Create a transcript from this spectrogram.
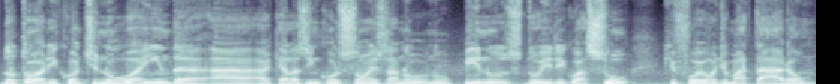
Doutor, e continua ainda a, aquelas incursões lá no, no Pinos do Iriguaçu, que foi onde mataram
